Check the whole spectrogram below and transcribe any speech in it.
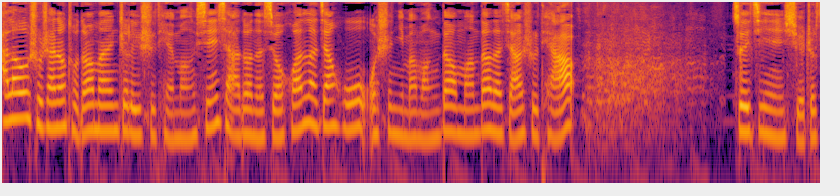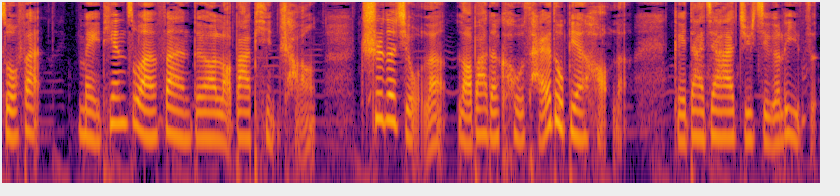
Hello，蜀山的土豆们，这里是甜萌仙侠段的秀欢乐江湖，我是你们萌豆萌豆的小薯条。最近学着做饭，每天做完饭都要老爸品尝，吃的久了，老爸的口才都变好了。给大家举几个例子，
